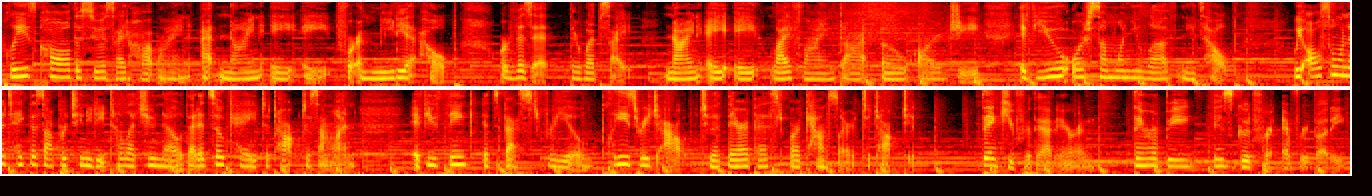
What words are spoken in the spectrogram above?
Please call the suicide hotline at 988 for immediate help or visit their website 988lifeline.org if you or someone you love needs help. We also want to take this opportunity to let you know that it's okay to talk to someone. If you think it's best for you, please reach out to a therapist or a counselor to talk to. Thank you for that, Eryn. Therapy is good for everybody.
